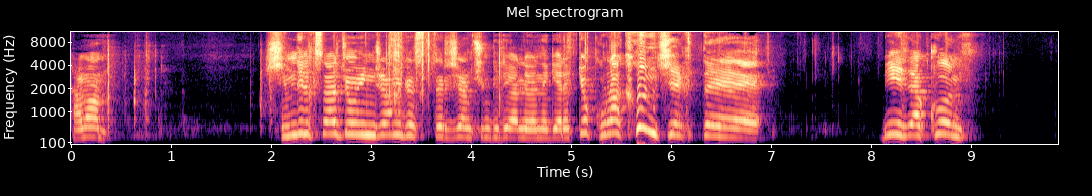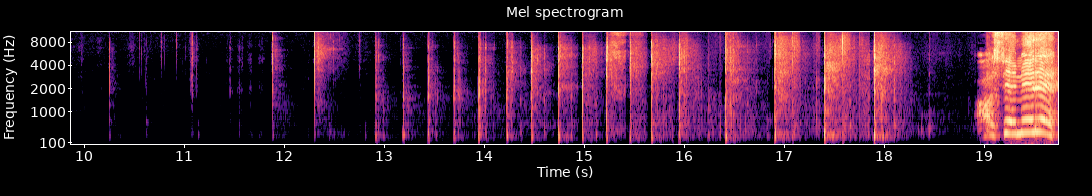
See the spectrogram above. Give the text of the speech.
Tamam. Şimdilik sadece oyuncağını göstereceğim çünkü diğerlerine gerek yok. Rakun çıktı. Bir rakun. ASMR.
